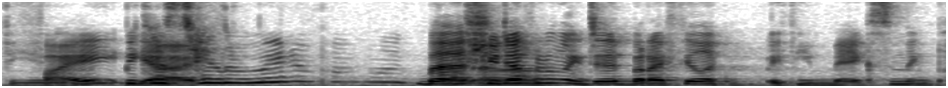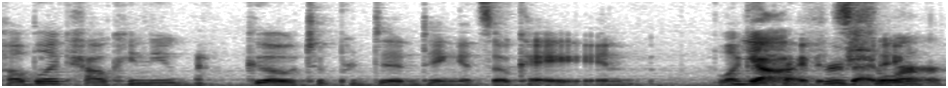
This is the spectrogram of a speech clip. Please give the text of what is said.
feud- fight, because yeah. Taylor made it public. But she uh, definitely did, but I feel like if you make something public, how can you go to pretending it's okay in like yeah a private for setting? sure.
